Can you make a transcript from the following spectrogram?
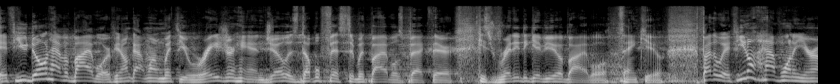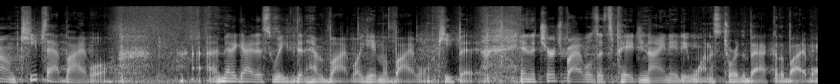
If you don't have a Bible or if you don't got one with you, raise your hand. Joe is double fisted with Bibles back there. He's ready to give you a Bible. Thank you. By the way, if you don't have one of your own, keep that Bible. I met a guy this week didn't have a Bible. I gave him a Bible. Keep it. In the church Bibles, it's page 981. It's toward the back of the Bible.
